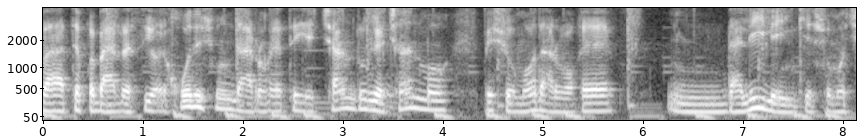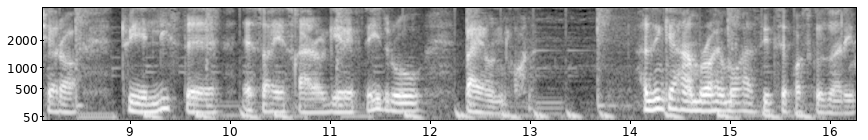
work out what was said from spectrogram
و طبق بررسی های خودشون در نهایت چند روز یا چند ماه به شما در واقع دلیل اینکه شما چرا توی لیست SIS قرار گرفته اید رو بیان می‌کنن از اینکه همراه ما هستید سپاس گذاریم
